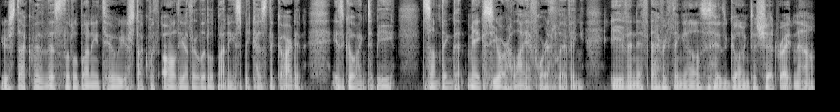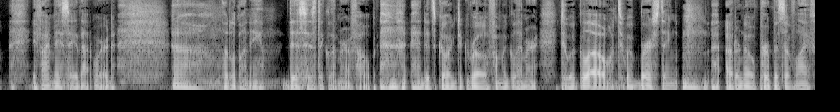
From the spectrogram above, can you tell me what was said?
You're stuck with this little bunny too. You're stuck with all the other little bunnies because the garden is going to be something that makes your life worth living, even if everything else is going to shit right now, if I may say that word. Little bunny, this is the glimmer of hope. and it's going to grow from a glimmer to a glow to a bursting, I don't know, purpose of life.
